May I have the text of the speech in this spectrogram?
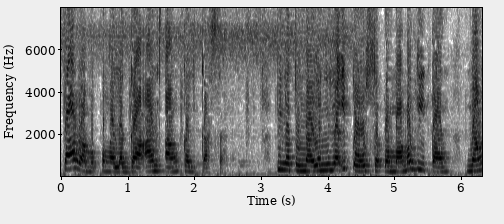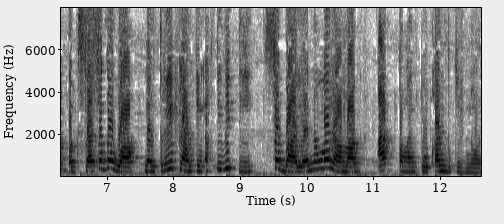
para mapangalagaan ang kalikasan. Pinatunayan nila ito sa pamamagitan ng pagsasagawa ng tree planting activity sa bayan ng Maramag at Pangantukan, Bukidnon.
